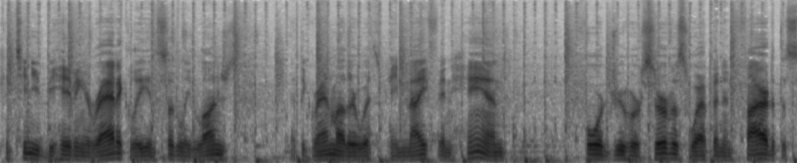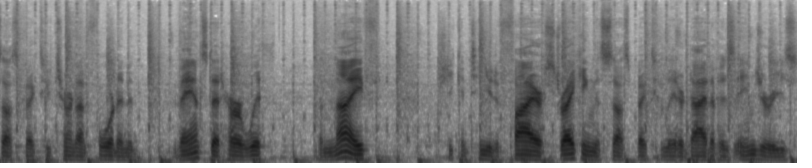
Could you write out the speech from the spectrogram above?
continued behaving erratically and suddenly lunged at the grandmother with a knife in hand. Ford drew her service weapon and fired at the suspect, who turned on Ford and advanced at her with the knife. She continued to fire, striking the suspect, who later died of his injuries.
